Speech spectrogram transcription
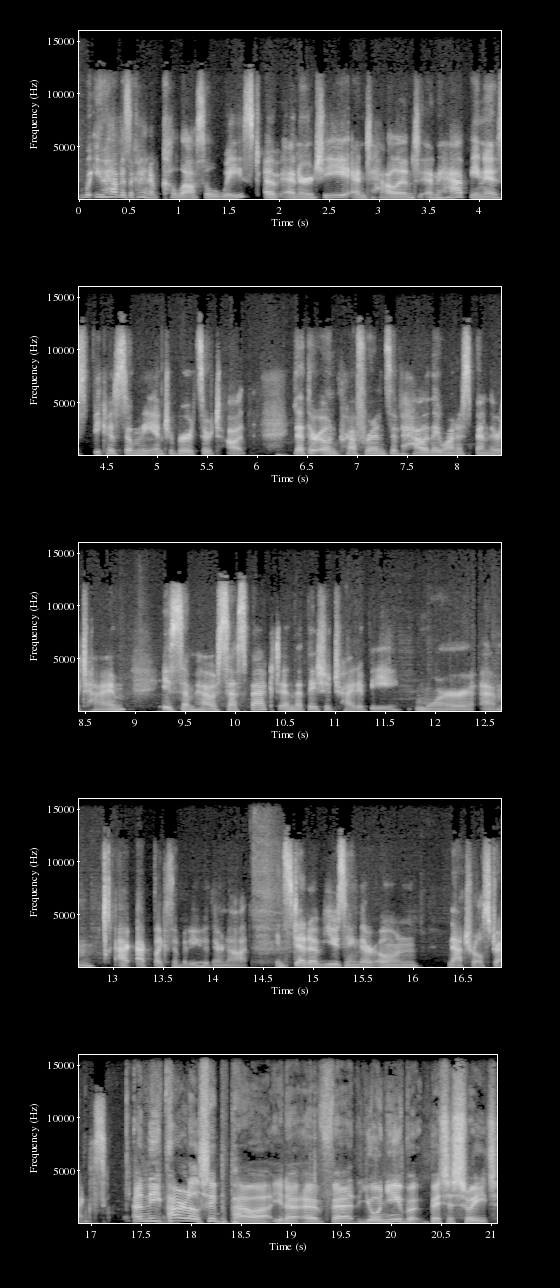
what you have is a kind of colossal waste of energy and talent and happiness because so many introverts are taught that their own preference of how they want to spend their time is somehow suspect and that they should try to be more um, act, act like somebody who they're not instead of using their own natural strengths. And the parallel superpower, you know, of uh, your new book, Bittersweet,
